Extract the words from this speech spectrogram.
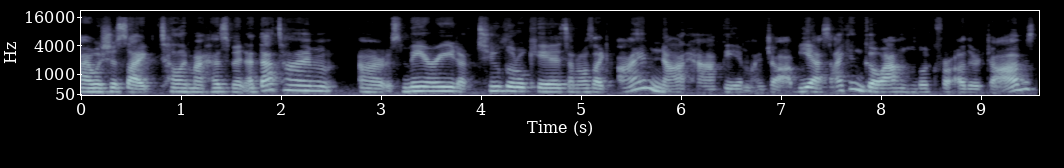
I was just like telling my husband at that time, I was married, I have two little kids, and I was like, I'm not happy in my job. Yes, I can go out and look for other jobs,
